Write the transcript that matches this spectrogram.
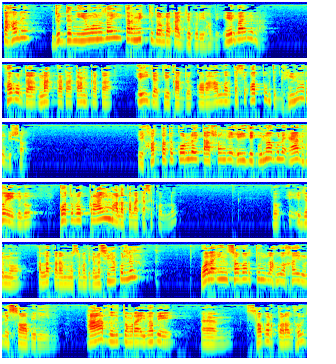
তাহলে যুদ্ধ নিয়ম অনুযায়ী তার মৃত্যুদণ্ড কার্যকরী হবে। এর বাইরে না। খবরদার, নাক কাটা, কান কাটা, এই জাতীয় কার্য করা আল্লাহর কাছে অত্যন্ত ঘৃণার বিষয়। এই হত্যা তো করলোই, তার সঙ্গে এই যে গুণাগুলো অ্যাড হয়ে গেল, কত বড় ক্রাইম আল্লাহ তালার কাছে করল। তো এই জন্য আল্লাহ তালা মুসলমানকে নসিহা করলেন ওলা ইন সবর তুম লাহুয়া আর যদি তোমরা এইভাবে সবর করো, ধৈর্য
